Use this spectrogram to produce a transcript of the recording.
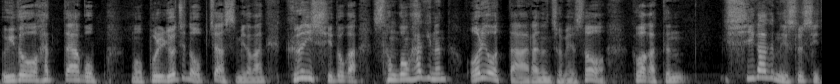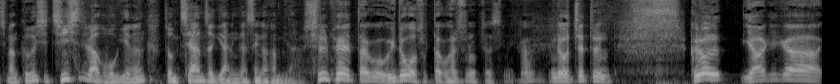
의도했다고 뭐 볼 여지는 없지 않습니다만 그런 시도가 성공하기는 어려웠다라는 점에서 그와 같은 시각은 있을 수 있지만 그것이 진실이라고 보기에는 좀 제한적이 아닌가 생각합니다. 실패했다고 의도가 없었다고 할 수는 없지 않습니까? 근데 어쨌든 그런 이야기가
